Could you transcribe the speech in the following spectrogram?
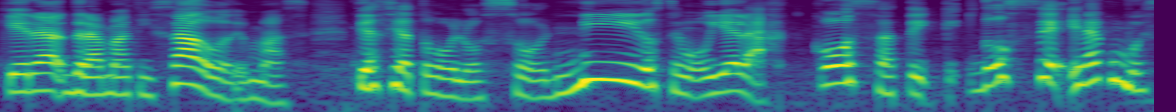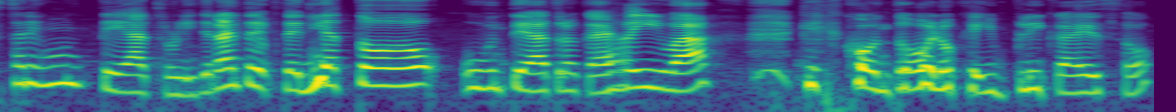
que era dramatizado además. Te hacía todos los sonidos, te movía las cosas, te, no sé, era como estar en un teatro, literal, tenía todo un teatro acá arriba, que es con todo lo que implica eso,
